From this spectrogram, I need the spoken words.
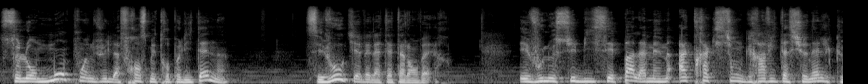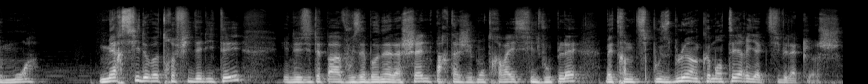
selon mon point de vue de la France métropolitaine, c'est vous qui avez la tête à l'envers. Et vous ne subissez pas la même attraction gravitationnelle que moi. Merci de votre fidélité et n'hésitez pas à vous abonner à la chaîne, partager mon travail s'il vous plaît, mettre un petit pouce bleu, un commentaire et activer la cloche.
